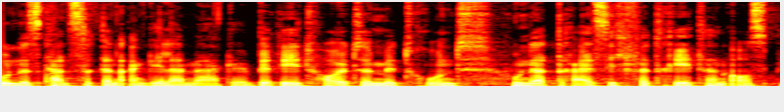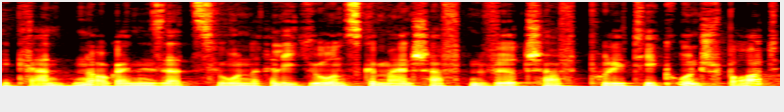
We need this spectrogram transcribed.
Bundeskanzlerin Angela Merkel berät heute mit rund 130 Vertretern aus Migrantenorganisationen, Religionsgemeinschaften, Wirtschaft, Politik und Sport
